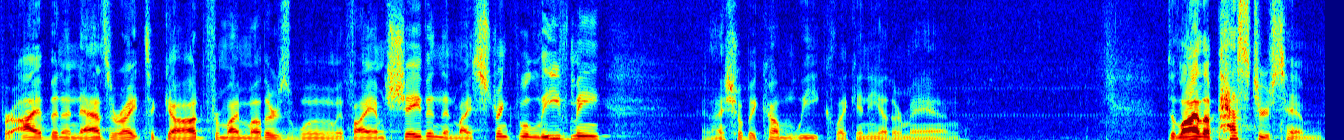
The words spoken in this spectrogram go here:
for I have been a Nazarite to God from my mother's womb. If I am shaven, then my strength will leave me, and I shall become weak like any other man. Delilah pesters him.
